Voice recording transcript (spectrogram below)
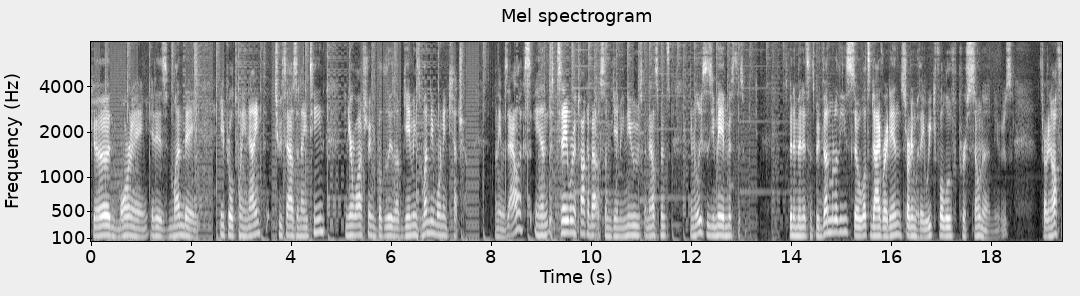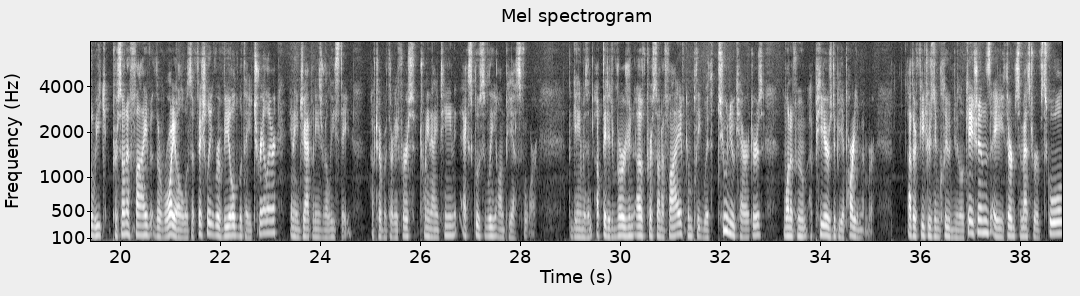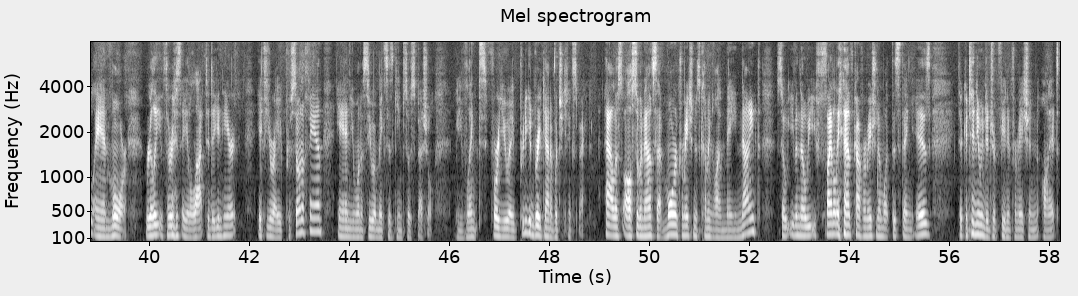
Good morning. It is Monday, April 29th, 2019, and you're watching Brotherly Love Gaming's Monday Morning Catch Up. My name is Alex, and today we're going to talk about some gaming news, announcements, and releases you may have missed this week. It's been a minute since we've done one of these, so let's dive right in, starting with a week full of Persona news. Starting off the week, Persona 5 The Royal was officially revealed with a trailer and a Japanese release date, October 31st, 2019, exclusively on PS4. The game is an updated version of Persona 5, complete with two new characters, one of whom appears to be a party member. Other features include new locations, a third semester of school, and more. Really, there is a lot to dig in here if you're a Persona fan and you want to see what makes this game so special. We've linked for you a pretty good breakdown of what you can expect. Atlus also announced that more information is coming on May 9th, so even though we finally have confirmation on what this thing is, they're continuing to drip feed information on it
